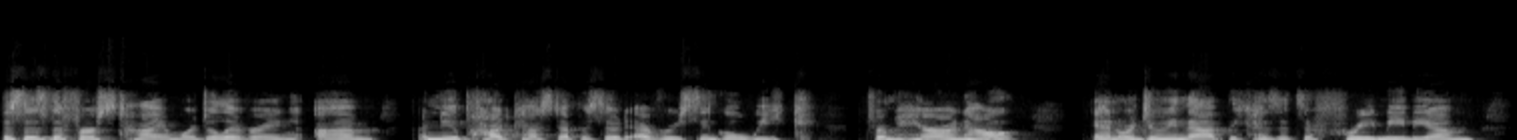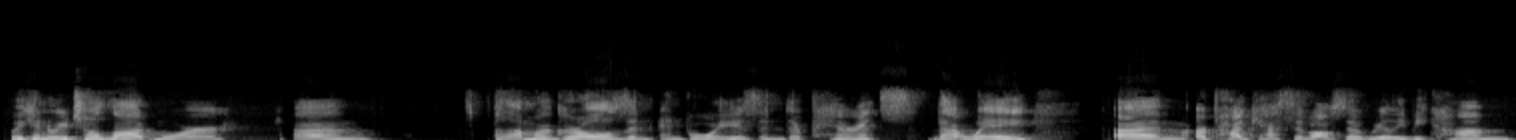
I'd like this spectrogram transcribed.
this is the first time we're delivering um, a new podcast episode every single week from here on out. And we're doing that because it's a free medium. We can reach a lot more um, a lot more girls and, and boys and their parents that way. Um, our podcasts have also really become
